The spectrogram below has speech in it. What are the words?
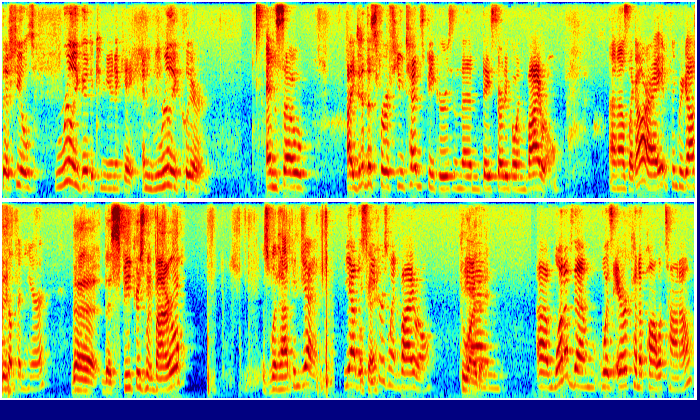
that feels really good to communicate and really clear. And so I did this for a few TED speakers, and then they started going viral. And I was like, all right, I think we got something here. The the speakers went viral. Is what happened? Yeah, yeah. The Okay. speakers went viral. Who are they? and, Uh, one of them was Erica Napolitano.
